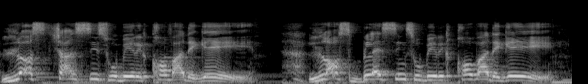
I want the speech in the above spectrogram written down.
Lost chances will be recovered again. Lost blessings will be recovered again.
